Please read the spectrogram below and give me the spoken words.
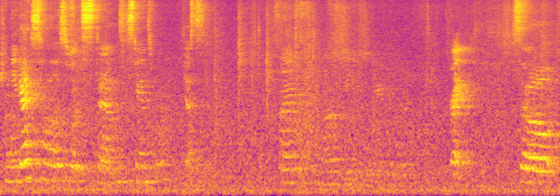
Can you guys tell us what STEM stands for? Yes. Science, technology, engineering, Right. So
